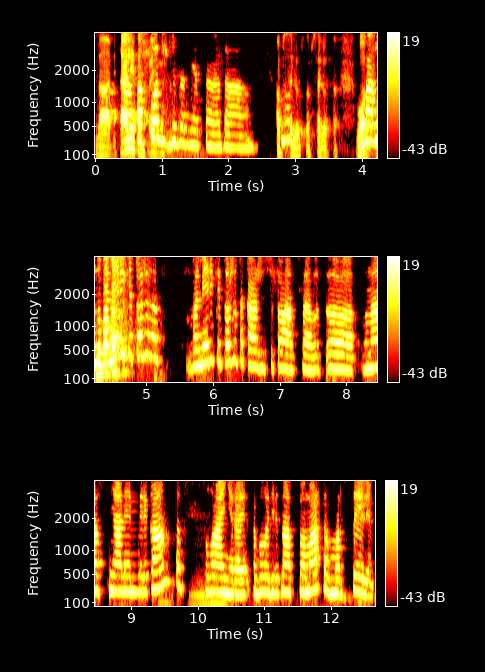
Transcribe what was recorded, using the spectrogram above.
Да, Виталий... Подход же... безответственно, да. Абсолютно, ну, абсолютно. Вот. Но, ну, в Америке тоже в Америке тоже такая же ситуация. Вот э, у нас сняли американцев с лайнера, это было 19 марта в Марселе.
